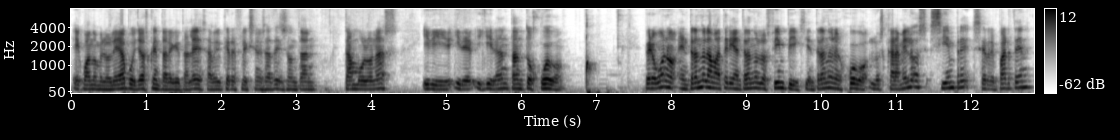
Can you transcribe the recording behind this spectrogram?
eh, cuando me lo lea, pues ya os contaré qué tal es, a ver qué reflexiones hace, si son tan, tan molonas y, y, dan tanto juego. Pero bueno, entrando en la materia, entrando en los FinPix y entrando en el juego, los caramelos siempre se reparten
